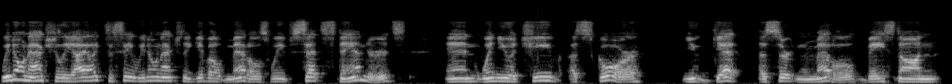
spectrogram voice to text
We don't actually, I like to say, we don't actually give out medals. We've set standards. And when you achieve a score, you get a certain medal based on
